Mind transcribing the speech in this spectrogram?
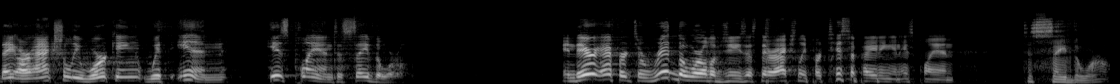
they are actually working within his plan to save the world. In their effort to rid the world of Jesus, they're actually participating in his plan to save the world.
